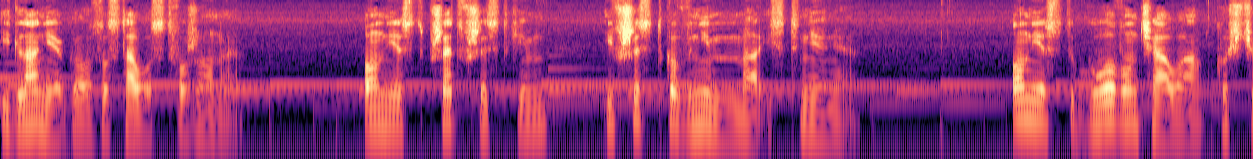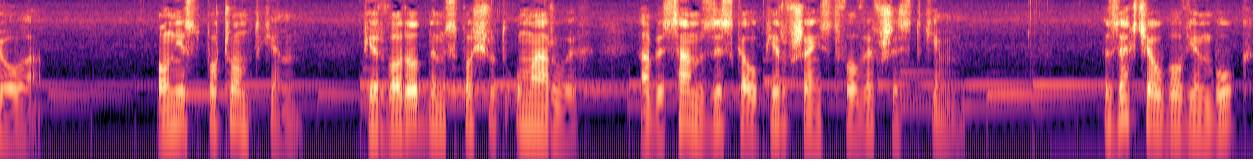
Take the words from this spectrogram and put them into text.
i dla Niego zostało stworzone on jest przed wszystkim i wszystko w nim ma istnienie. On jest głową ciała Kościoła. On jest początkiem, pierworodnym spośród umarłych, aby sam zyskał pierwszeństwo we wszystkim. Zechciał bowiem Bóg,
